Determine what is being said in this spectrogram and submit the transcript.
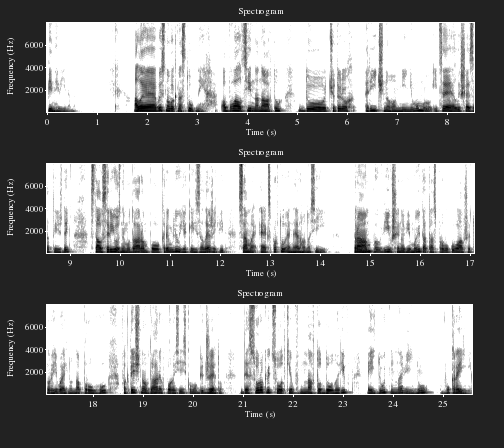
пінгвінами. Але висновок наступний: обвал цін на нафту до чотирьохрічного мінімуму, і це лише за тиждень, став серйозним ударом по Кремлю, який залежить від саме експорту енергоносіїв. Трамп, ввівши нові мита та спровокувавши торгівельну напругу, фактично вдарив по російському бюджету, де 40% нафтодоларів йдуть на війну в Україні.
